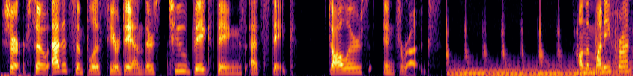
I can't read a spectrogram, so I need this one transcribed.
Sure. So, at its simplest here, Dan, there's two big things at stake dollars and drugs. On the money front,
